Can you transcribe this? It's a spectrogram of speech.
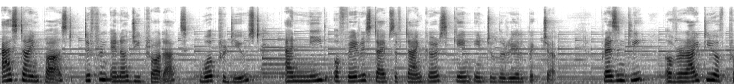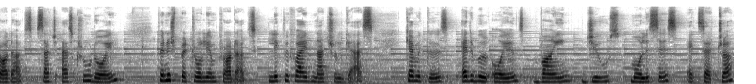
As time passed, different energy products were produced and need of various types of tankers came into the real picture. Presently, a variety of products such as crude oil, finished petroleum products, liquefied natural gas, chemicals, edible oils, wine, juice, molasses, etc.,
